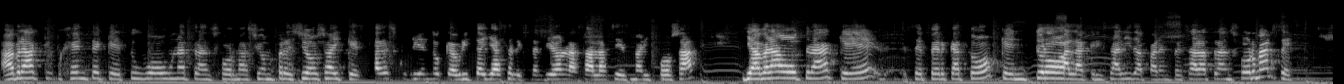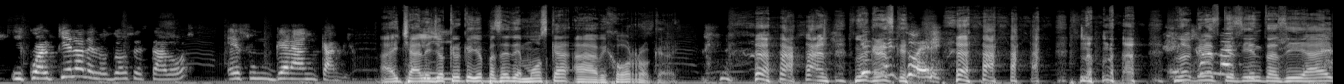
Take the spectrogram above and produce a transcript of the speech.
Habrá gente que tuvo una transformación preciosa y que está descubriendo que ahorita ya se le extendieron las alas y es mariposa. Y habrá otra que se percató que entró a la crisálida para empezar a transformarse. Y cualquiera de los dos estados es un gran cambio. Ay, chale, yo creo que yo pasé de mosca a abejorro, caray. ¿No crees que no, no, crees que siento así, ay,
